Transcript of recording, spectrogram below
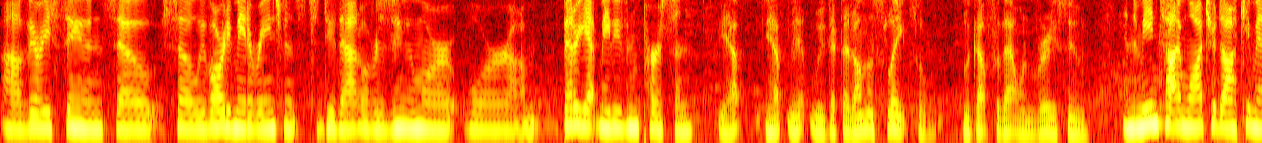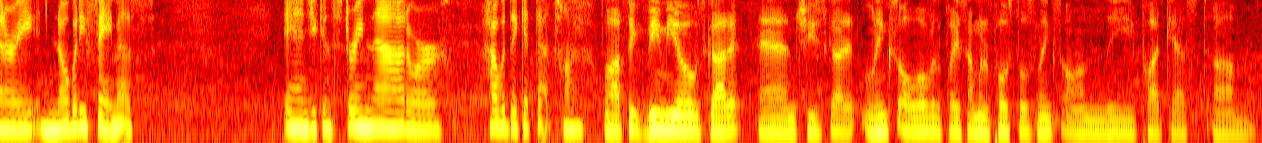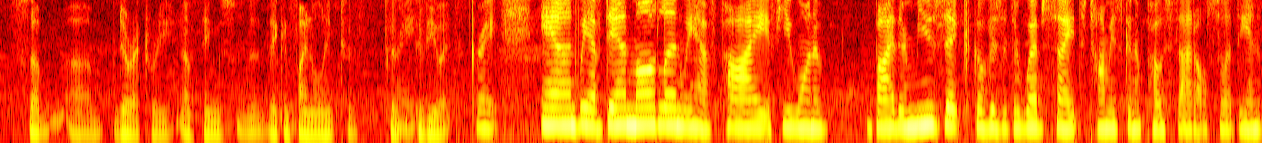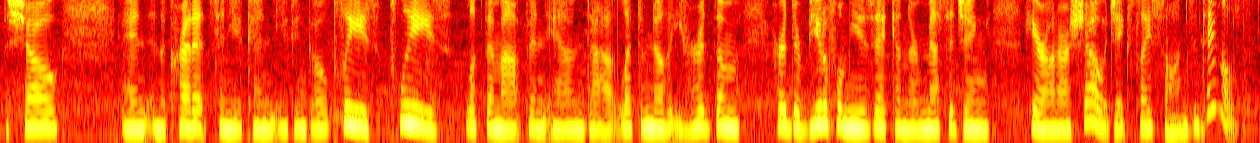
uh, very soon. So, so we've already made arrangements to do that over Zoom or, or um, better yet, maybe even in person. Yep, yep, yep. We've got that on the slate, so look out for that one very soon. In the meantime, watch her documentary, Nobody Famous. And you can stream that, or how would they get that, Tommy? Well, I think Vimeo's got it, and she's got it links all over the place. I'm going to post those links on the podcast um, sub um, directory of things. They can find a link to, to, to view it. Great. And we have Dan Maudlin, we have Pi. If you want to buy their music, go visit their websites. Tommy's going to post that also at the end of the show and in the credits and you can you can go please please look them up and and uh, let them know that you heard them heard their beautiful music and their messaging here on our show at Jake's Place Songs and Tales.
